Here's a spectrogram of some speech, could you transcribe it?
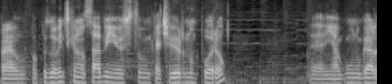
para os ouvintes que não sabem, eu estou em cativeiro num porão, é, em algum lugar,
